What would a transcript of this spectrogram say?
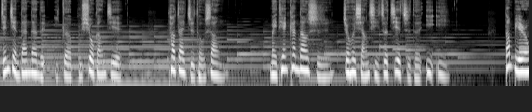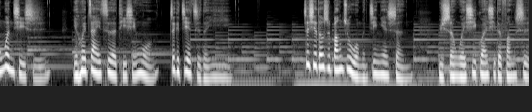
简简单单的一个不锈钢戒，套在指头上，每天看到时就会想起这戒指的意义。当别人问起时，也会再一次的提醒我。这个戒指的意义，这些都是帮助我们纪念神与神维系关系的方式。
